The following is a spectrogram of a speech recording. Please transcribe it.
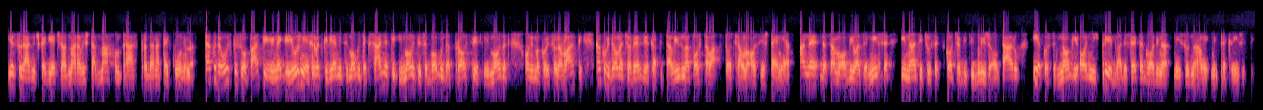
jer su radnička i dječja odmarališta mahom rasprodana tajkunima. Tako da uskrs u Opati ili negdje južnije hrvatski vjernici mogu tek sanjati i moliti se Bogu da prosvijetli mozak onima koji su na vlasti kako bi domaća verzija kapitalizma postala socijalno osvještenija, a ne da samo obilaze mise i natječu se tko će biti bliže oltaru, iako se mnogi od njih prije 20 godina nisu znali ni prekrižiti.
